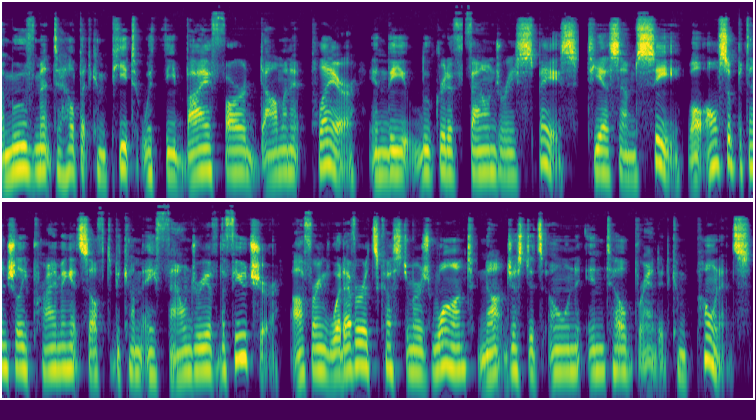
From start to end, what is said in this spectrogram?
a move meant to help it compete with the by far dominant player in the lucrative foundry space, TSMC, while also potentially priming itself to become a foundry of the future, offering whatever its customers want, not just its own Intel branded components.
